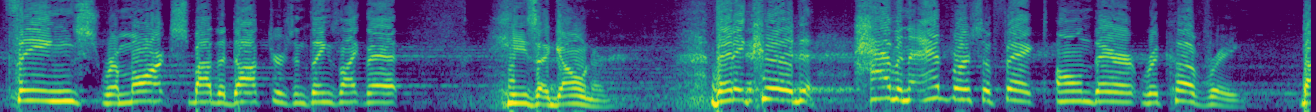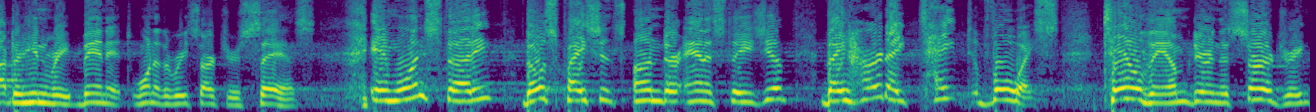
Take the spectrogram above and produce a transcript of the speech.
things, remarks by the doctors and things like that, he's a goner. That it could have an adverse effect on their recovery. Dr. Henry Bennett, one of the researchers, says. In one study, those patients under anesthesia, they heard a taped voice tell them during the surgery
